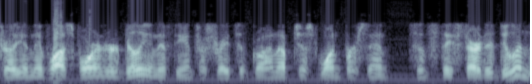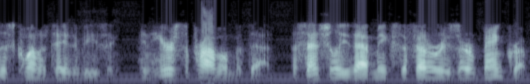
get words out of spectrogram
trillion. They've lost 400 billion if the interest rates have gone up just 1% since they started doing this quantitative easing. And here's the problem with that. Essentially, that makes the Federal Reserve bankrupt.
